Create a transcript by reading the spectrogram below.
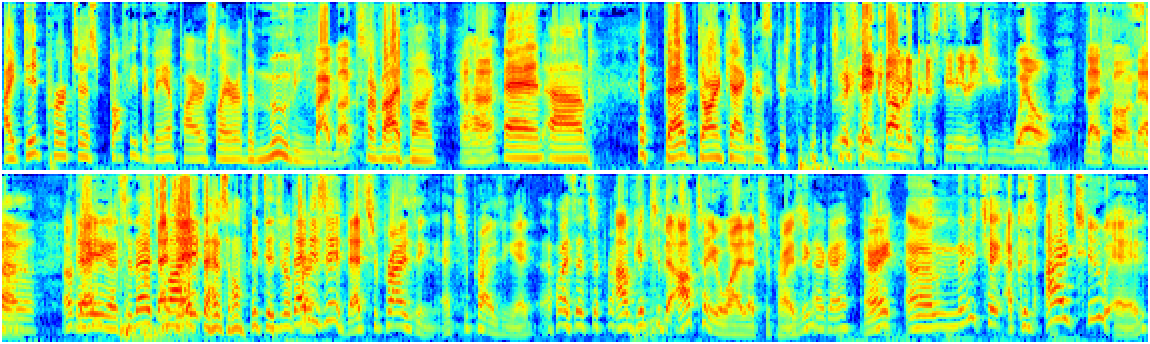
I did purchase Buffy the Vampire Slayer, the movie, Five bucks. for five bucks, Uh huh. and um, that darn cat because Christina Ricci. Comment Christina Ricci well that phone down. So, Okay. there you go. So that's, That's my it? that's all my digital. That is it. That's surprising. That's surprising, Ed. Why is that surprising? I'll get to that. I'll tell you why that's surprising. Okay. All right. Um, let me tell you, because I too, Ed,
